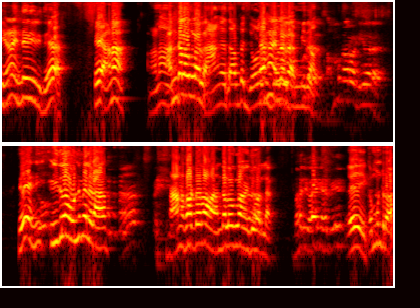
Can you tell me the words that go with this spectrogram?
ஏன்னா இந்த இது ஏய் அண்ணா ஆனா அந்த அளவுக்குலாம் இல்ல. நாங்க சாப்பிட்ட இல்ல. கம்மி தான். சம்மகாரம் நீ வேற ஏய் நீ இதெல்லாம் ஒண்ணுமே இல்லடா. நாங்க சாப்பிட்டதெல்லாம் அந்த அளவுக்குலாம் இது வரல. ஏய் கம்முன்றா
